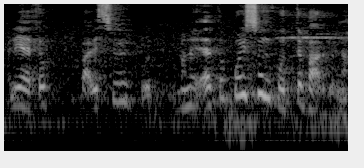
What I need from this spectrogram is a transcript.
খালি এত পারিশ্রমিক মানে এত পরিশ্রম করতে পারবে না।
